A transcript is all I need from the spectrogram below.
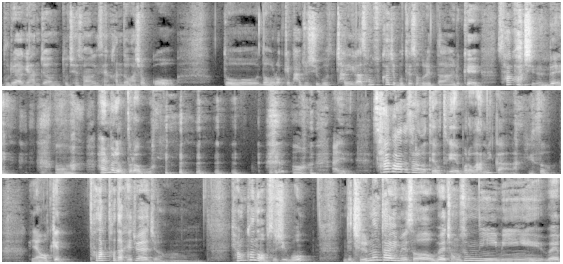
무례하게 한 점 또 죄송하게 생각한다고 하셨고 또 너그럽게 봐주시고 자기가 성숙하지 못해서 그랬다 이렇게 사과하시는데 어, 할 말이 없더라고. 어, 아니 사과하는 사람한테 어떻게 뭐라고 합니까? 그래서 그냥 어깨 터닥터닥 해줘야죠. 어. 형커는 없으시고 이제 질문 타임에서 왜 정숙님이 왜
